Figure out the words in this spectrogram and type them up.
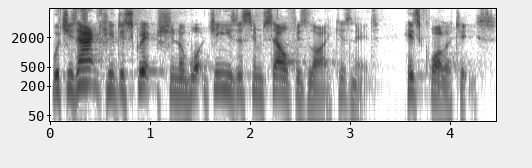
which is actually a description of what Jesus himself is like, isn't it? His qualities.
